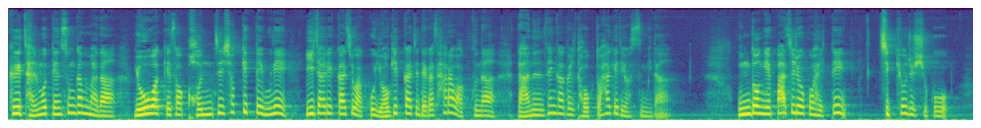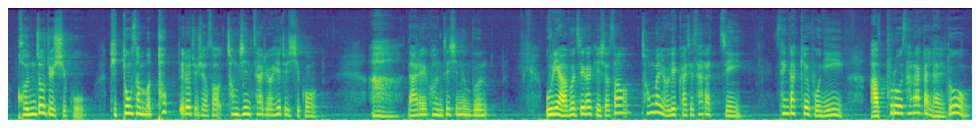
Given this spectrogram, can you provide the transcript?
그 잘못된 순간마다 여호와께서 건지셨기 때문에 이 자리까지 왔고 여기까지 내가 살아왔구나 라는 생각을 더욱더 하게 되었습니다. 웅덩이에 빠지려고 할 때 지켜주시고 건져주시고 뒤통수 한번 톡 때려주셔서 정신 차려 해주시고 아 나를 건지시는 분 우리 아버지가 계셔서 정말 여기까지 살았지 생각해 보니 앞으로 살아갈 날도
